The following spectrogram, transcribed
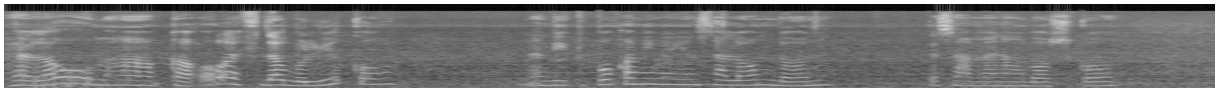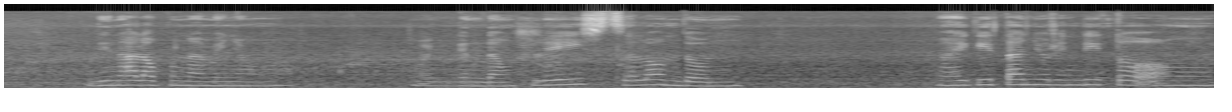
Hello mga ka-OFW ko. Nandito po kami ngayon sa London kasama ng boss ko. Dinalaw po namin yung magandang place sa London. Makikita nyo rin dito ang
